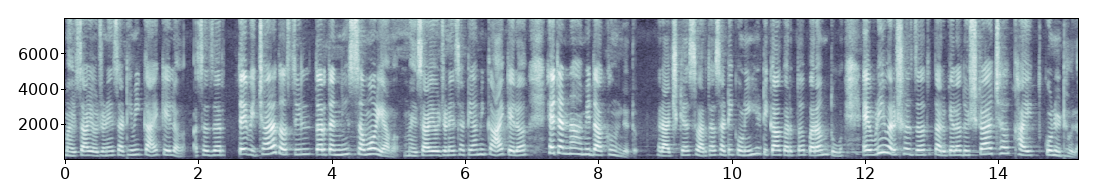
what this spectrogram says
म्हैसाळ योजनेसाठी मी काय केलं असं जर ते विचारत असतील तर त्यांनी समोर यावं. म्हैसाळ योजनेसाठी आम्ही काय केलं हे त्यांना आम्ही दाखवून देतो. राजकीय स्वार्थासाठी कोणीही टीका करतं परंतु एवढी वर्ष जत तालुक्याला दुष्काळाच्या खाईत कोणी ठेवलं?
